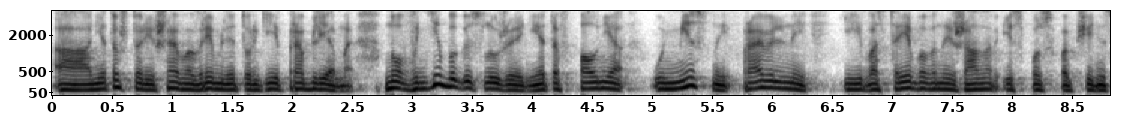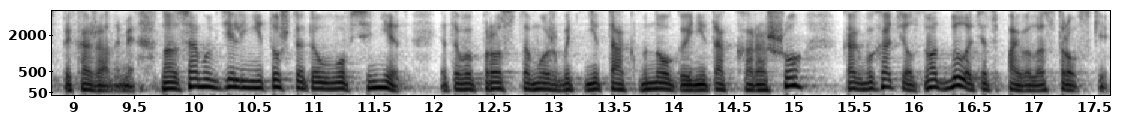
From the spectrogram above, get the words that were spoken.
а не то, что решаем во время литургии проблемы. Но вне богослужения это вполне уместный, правильный и востребованный жанр и способ общения с прихожанами. Но на самом деле не то, что этого вовсе нет. Этого просто, может быть, не так много и не так хорошо, как бы хотелось. Ну вот был отец Павел Островский.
